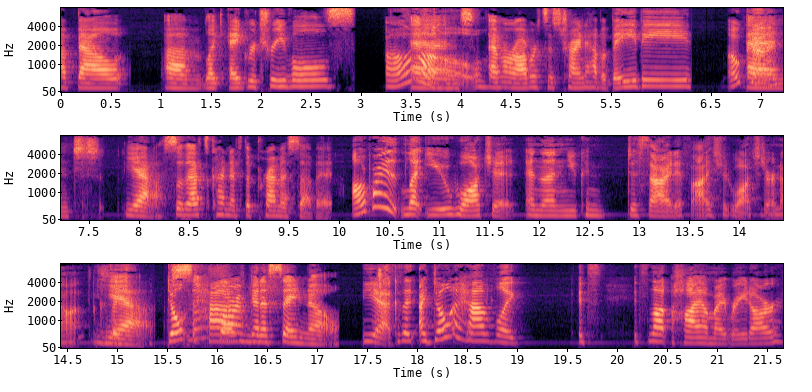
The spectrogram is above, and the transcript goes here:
about um like egg retrievals Oh. and Emma Roberts is trying to have a baby okay. and yeah, so that's kind of the premise of it. I'll probably let you watch it and then you can decide if I should watch it or not. 'Cause I Yeah. don't so have- far I'm gonna say no. Yeah, because I, I don't have like it's it's not high on my radar,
